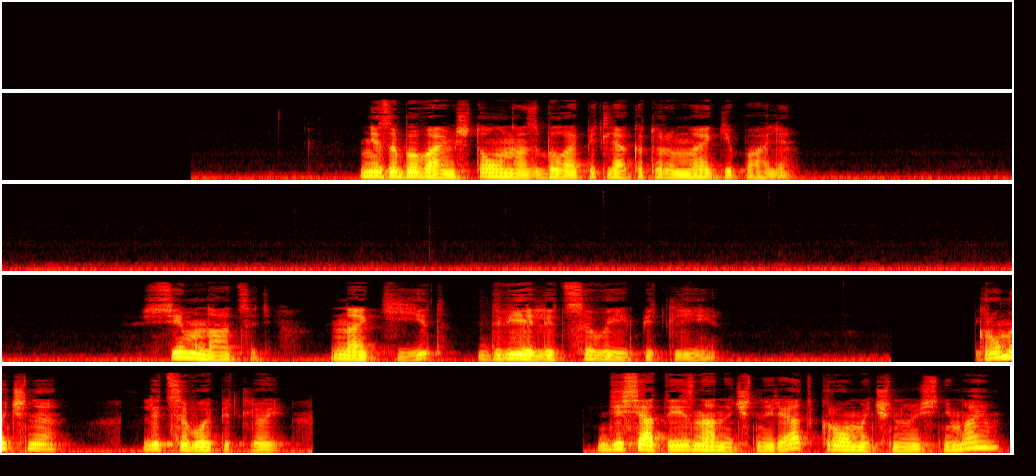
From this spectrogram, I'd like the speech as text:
Не забываем, что у нас была петля, которую мы огибали. Семнадцать. Накид 2 лицевые петли, кромочная лицевой петлей. Десятый изнаночный ряд, кромочную снимаем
